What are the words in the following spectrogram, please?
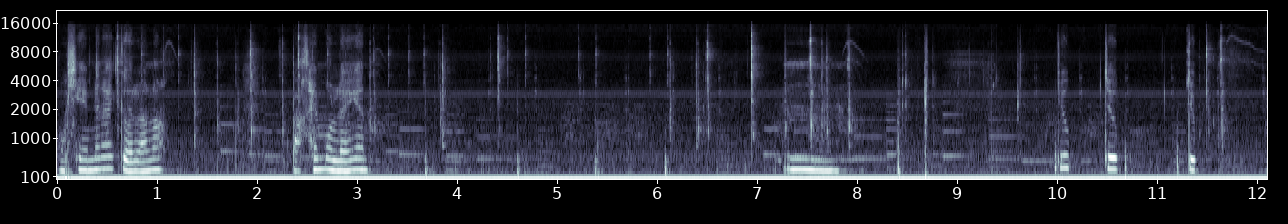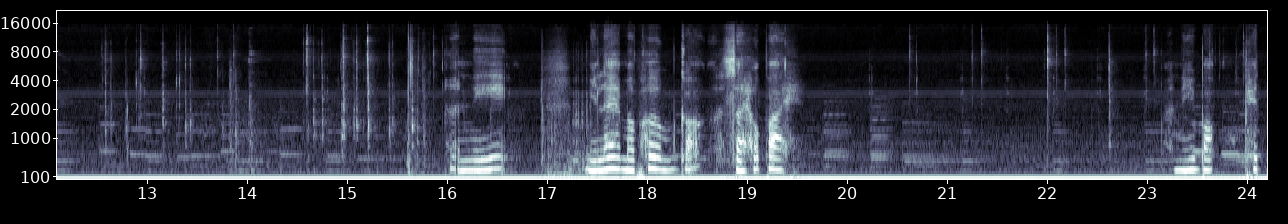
โอเค ไม่น่าเกิดแล้วเนาะปักให้หมดเลยกัน พิ่มก็ใส่เข้าไป อันนี้บล็อกเพชร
